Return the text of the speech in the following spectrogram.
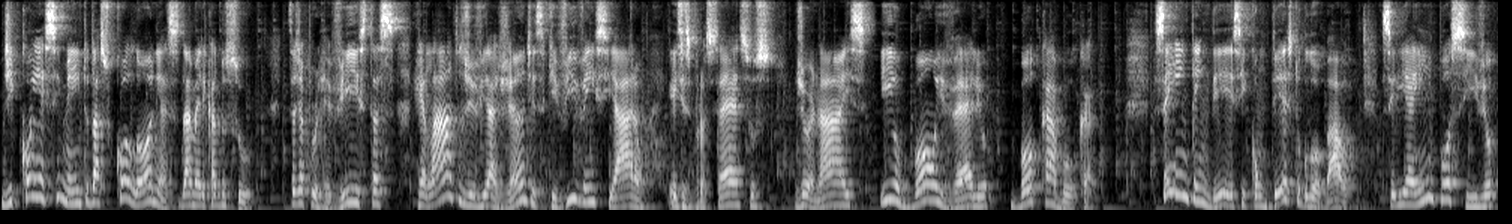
de conhecimento das colônias da América do Sul, seja por revistas, relatos de viajantes que vivenciaram esses processos, jornais e o bom e velho boca a boca. Sem entender esse contexto global, seria impossível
